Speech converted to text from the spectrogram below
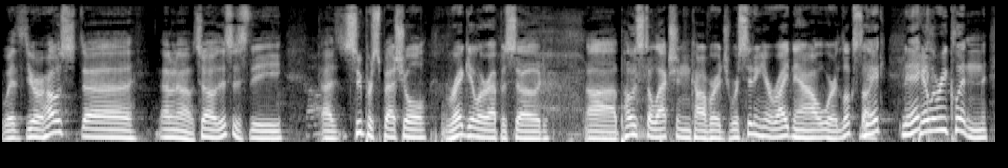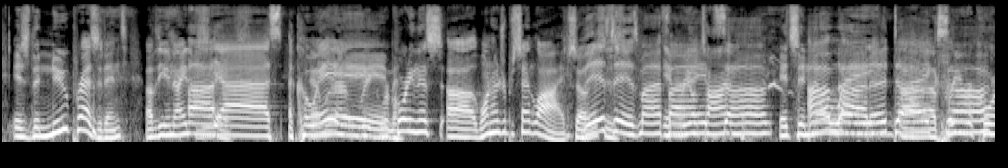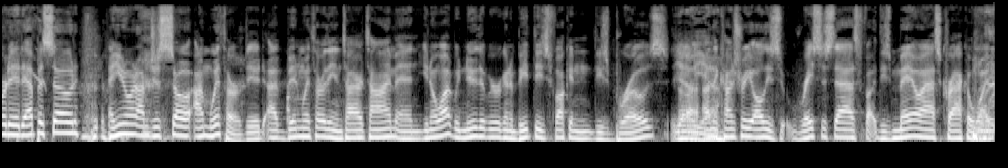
with your host. Uh, I don't know. So this is the uh, super special regular episode. Uh, post-election coverage. We're sitting here right now where it looks like Nick? Nick? Hillary Clinton is the new president of the United Uh, States. yes, a And we're re- queen. recording this uh, 100% live. So This this, is my in fight real time. song. It's in no I'm way not a uh, pre-recorded episode. And you know what? I'm just so I'm with her, dude. I've been with her the entire time, and you know what? We knew that we were going to beat these fucking these bros, Yeah. uh, Oh, yeah. in the country. All these racist ass, fu- these mayo ass cracker white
